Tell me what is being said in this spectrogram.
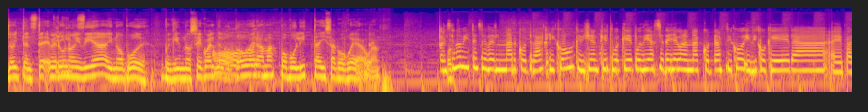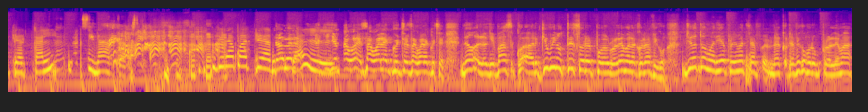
Yo intenté ver uno hoy día y no pude. Porque no sé cuál de los dos Ay. era más populista y saco wea, weón. Si no viste ese del narcotráfico, que dijeron que, que podía hacer ella con el narcotráfico y dijo que era eh, patriarcal. Sí, nada. Dijo que era No, no, no, es que yo patriarcal. weá- esa weá la escuché, esa weá la escuché. No, lo que pasa, a ver, ¿qué opina usted sobre el problema del narcotráfico? Yo tomaría el problema del narcotráfico por un problema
